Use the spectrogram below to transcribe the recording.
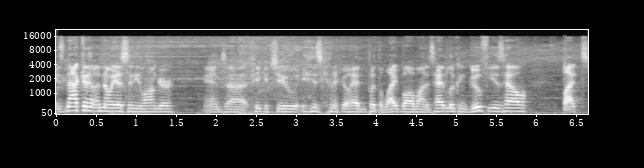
is not going to annoy us any longer, and uh, Pikachu is going to go ahead and put the light bulb on his head, looking goofy as hell, but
